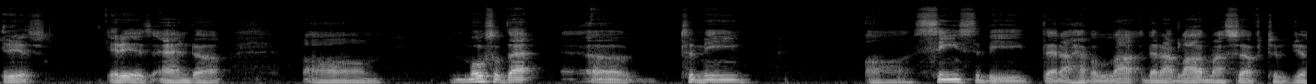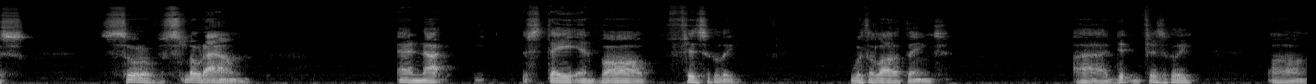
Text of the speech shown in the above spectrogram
It is. It is. And uh, um, most of that, uh, to me, uh, seems to be that I have a lot, that I've allowed myself to just sort of slow down and not stay involved physically with a lot of things. I didn't physically uh,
